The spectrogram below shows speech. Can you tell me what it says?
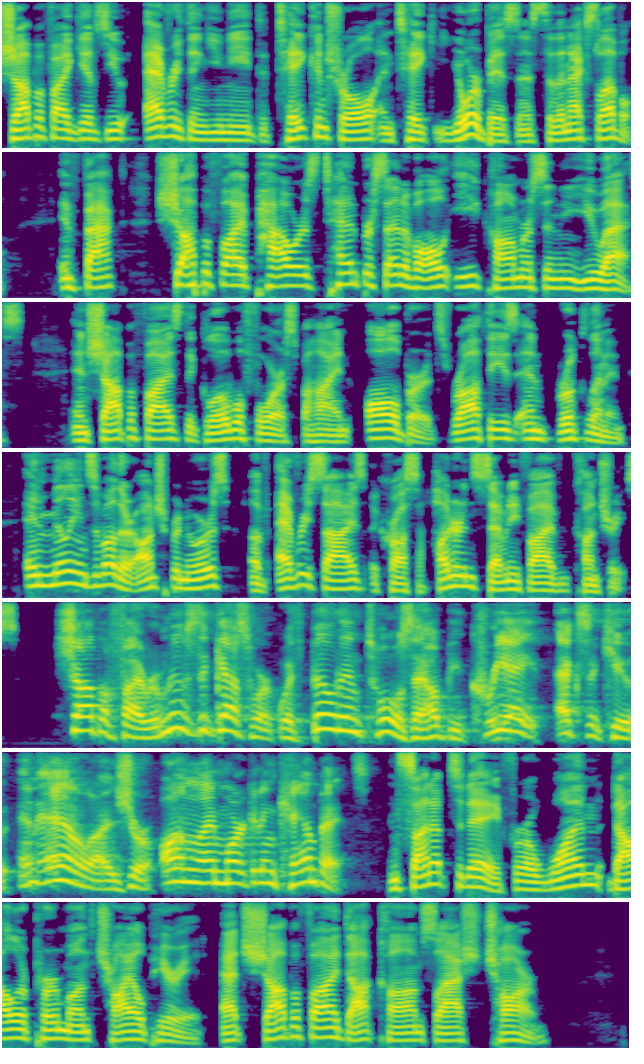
Shopify gives you everything you need to take control and take your business to the next level. In fact, Shopify powers 10% of all e commerce in the US. And Shopify is the global force behind Allbirds, Rothy's, and Brooklinen, and millions of other entrepreneurs of every size across 175 countries. Shopify removes the guesswork with built in tools that help you create, execute, and analyze your online marketing campaigns. And sign up today for a $1 per month trial period at shopify.com slash charm.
